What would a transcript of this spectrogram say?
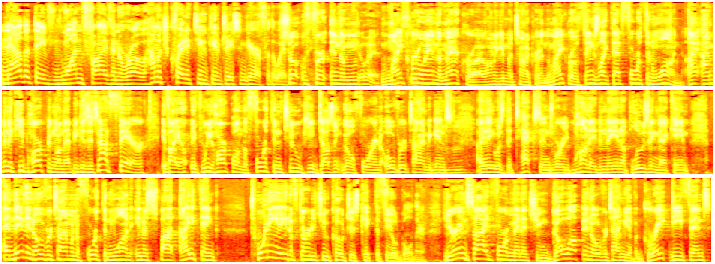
Now that they've won five in a row, how much credit do you give Jason Garrett for the way? So for in the micro and the macro, I want to give him a ton of credit. In the micro, things like that fourth and one, I, I'm going to keep harping on that because it's not fair if I if we harp on the fourth and two, he doesn't go for in overtime against mm -hmm. I think it was the Texans where he punted and they end up losing that game, and then in overtime on a fourth and one in a spot I think 28 of 32 coaches kick the field goal there. You're inside four minutes. You can go up in overtime. You have a great defense.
